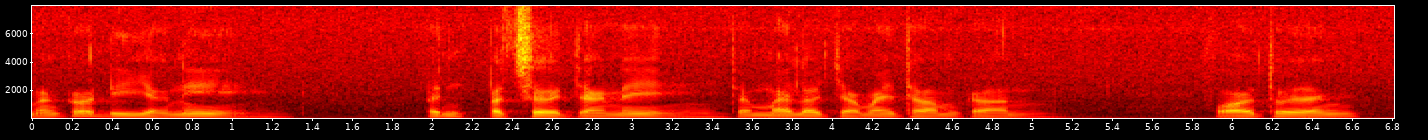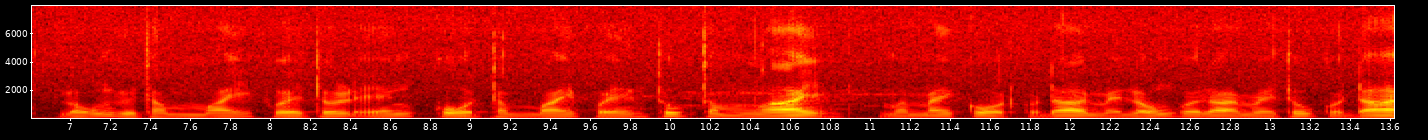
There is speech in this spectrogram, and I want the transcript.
มันก็ดีอย่างนี้ เป็นประเสริฐอย่างนี้ทำไมเราจะไม่ทำกันปล่อยตัวเองหลงอยู่ทำไมปล่อยตัวเองโกรธทำไมปล่อยเองทุกข์ทำไมมันไม่โกรธก็ได้ ไม่หลงก็ได้ ไม่ทุกข์ก็ได้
